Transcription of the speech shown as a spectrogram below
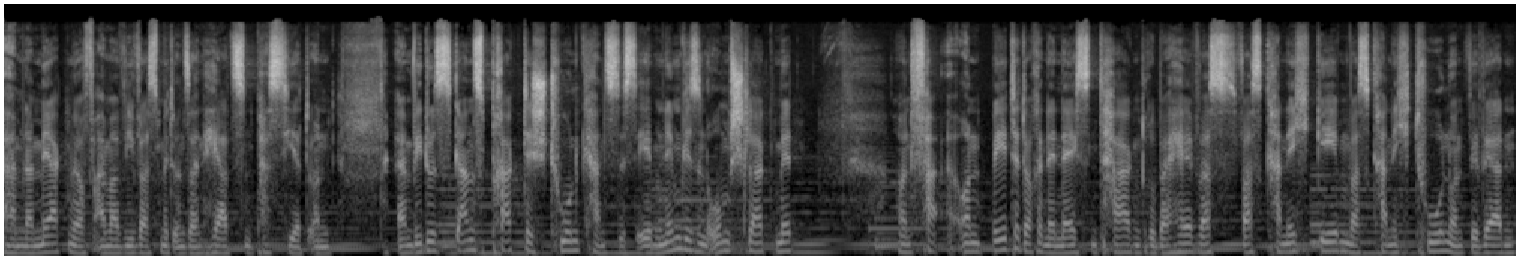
Ähm, dann merken wir auf einmal, wie was mit unseren Herzen passiert. Und ähm, wie du es ganz praktisch tun kannst, ist eben, nimm diesen Umschlag mit und, und bete doch in den nächsten Tagen drüber, hey, was, was kann ich geben, was kann ich tun? Und wir werden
